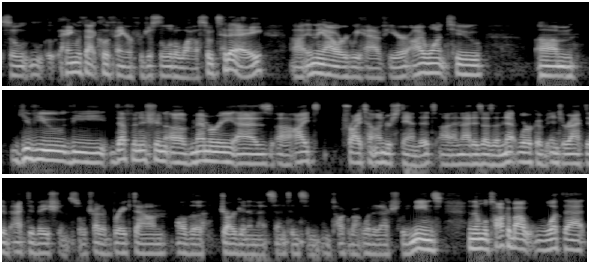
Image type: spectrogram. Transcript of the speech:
So hang with that cliffhanger for just a little while. So today, uh, in the hour we have here, I want to um, give you the definition of memory as uh, I try to understand it, uh, and that is as a network of interactive activation. So we'll try to break down all the jargon in that sentence and, and, talk about what it actually means. And then we'll talk about what that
